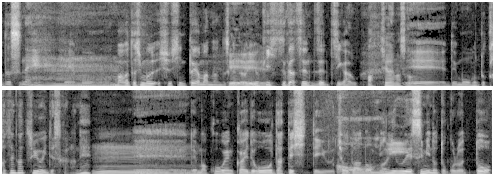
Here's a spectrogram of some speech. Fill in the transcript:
ですね。え。ー、もう。まあ、私も出身富山なんですけど、えー、雪質が全然違う。あ違いますか、えー、でも本当、風が強いですからね。えー、で、まあ、講演会で大館市っていう、ちょうどあの右上隅のところと、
